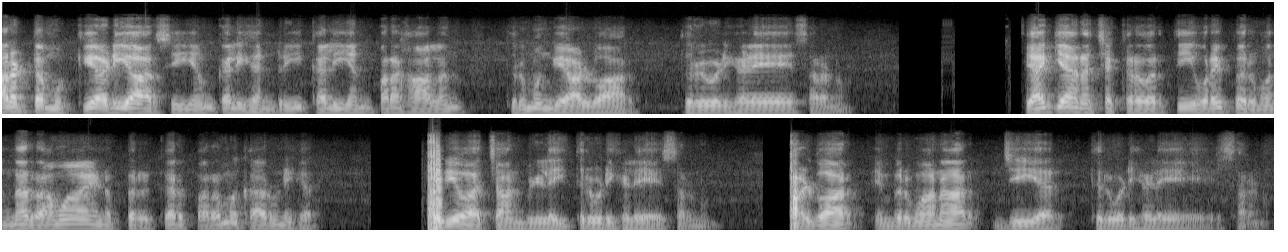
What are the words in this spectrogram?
அரட்ட முக்கிய அடியார் சீயம் கலிகன்றி கலியன் பரகாலன் திருமங்கையாழ்வார் திருவடிகளே சரணம். வியாக்கியான சக்கரவர்த்தி உரைப்பெரு மன்னர் ராமாயண பெருக்கர் பரம காருணிகர். பெரியவாச்சான் பிள்ளை திருவடிகளே சரணம். ஆழ்வார் எம்பெருமானார் ஜீயர் திருவடிகளே சரணம்.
